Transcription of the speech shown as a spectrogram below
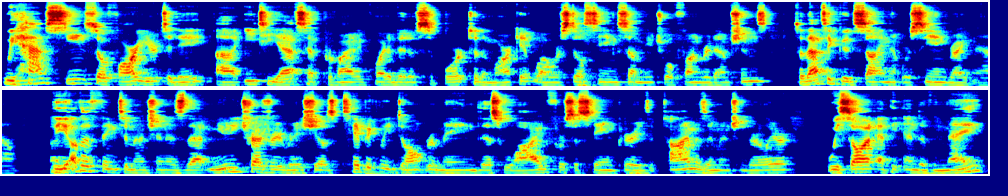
we have seen so far year to date, uh, ETFs have provided quite a bit of support to the market while we're still seeing some mutual fund redemptions. So that's a good sign that we're seeing right now. The other thing to mention is that muni treasury ratios typically don't remain this wide for sustained periods of time, as I mentioned earlier. We saw it at the end of May.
